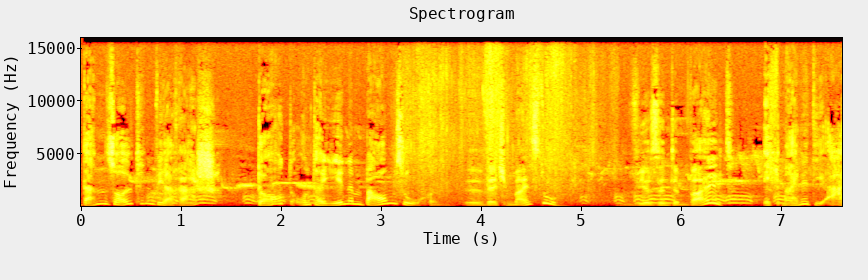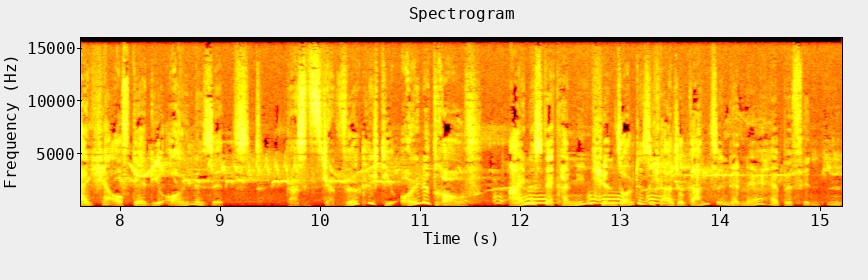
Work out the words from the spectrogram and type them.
Dann sollten wir rasch dort unter jenem Baum suchen. Äh, welchen meinst du? Wir sind im Wald. Ich meine die Eiche, auf der die Eule sitzt. Da sitzt ja wirklich die Eule drauf. Eines der Kaninchen sollte sich also ganz in der Nähe befinden.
